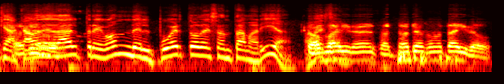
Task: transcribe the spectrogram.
que acaba de dar el pregón del puerto de Santa María. ¿Cómo ha ido eso, Antonio? ¿Cómo te ha ido?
